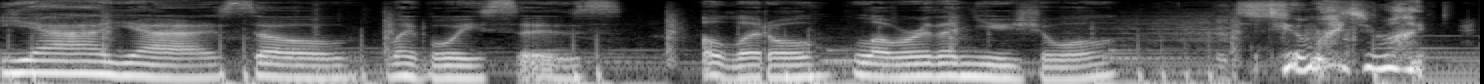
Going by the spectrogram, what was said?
Yeah, yeah, so my voice is a little lower than usual. It's too much money.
